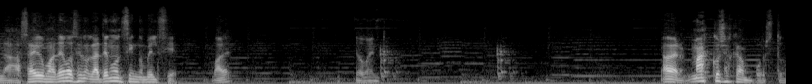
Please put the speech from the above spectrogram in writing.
la la tengo, la tengo en 5100, ¿vale? De momento. A ver, más cosas que han puesto.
